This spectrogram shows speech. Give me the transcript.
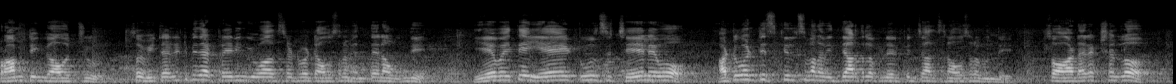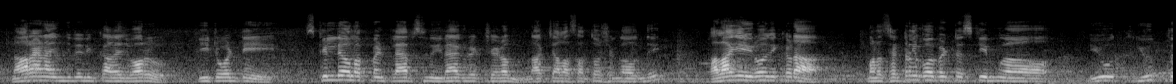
ప్రాంప్టింగ్ కావచ్చు సో వీటన్నిటి మీద ట్రైనింగ్ ఇవ్వాల్సినటువంటి అవసరం ఎంతైనా ఉంది. ఏవైతే ఏఐ టూల్స్ చేయలేవో అటువంటి స్కిల్స్ మన విద్యార్థులకు నేర్పించాల్సిన అవసరం ఉంది. సో ఆ డైరెక్షన్లో నారాయణ ఇంజనీరింగ్ కాలేజ్ వారు ఇటువంటి స్కిల్ డెవలప్మెంట్ ల్యాబ్స్ని ఇనాగ్రేట్ చేయడం నాకు చాలా సంతోషంగా ఉంది. అలాగే ఈరోజు ఇక్కడ మన central government scheme youth youth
